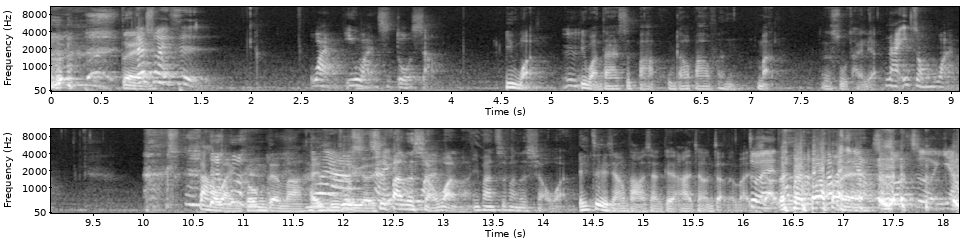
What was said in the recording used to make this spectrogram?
对。再说一次，碗一碗是多少？一碗。嗯一碗大概是八五到八分满那个蔬菜量。哪一种碗？大碗公的吗？还是这个吃饭的小碗嘛？一般吃饭的小碗。哎，这个讲法好像跟阿江讲的蛮像。对，他们营养师都这样，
